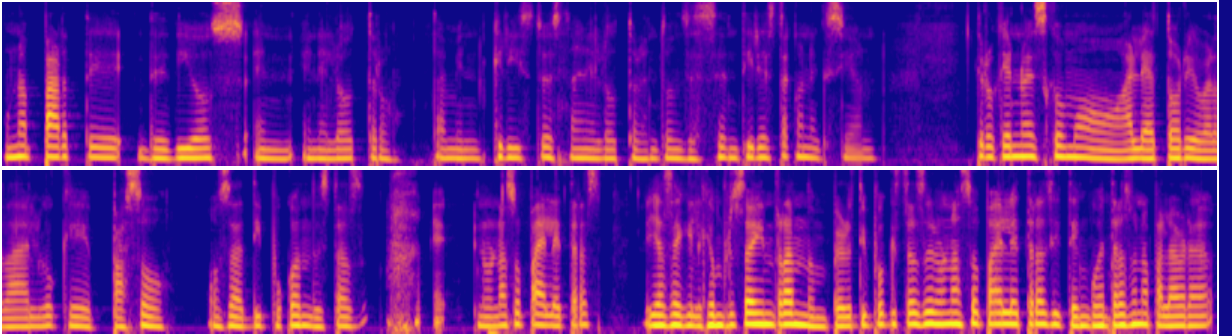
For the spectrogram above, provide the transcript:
una parte de Dios en, en el otro, también Cristo está en el otro, entonces sentir esta conexión creo que no es como aleatorio, ¿verdad? Algo que pasó, O sea, tipo cuando estás en una sopa de letras, ya sé que el ejemplo está bien random, pero tipo que estás en una sopa de letras y te encuentras una palabra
